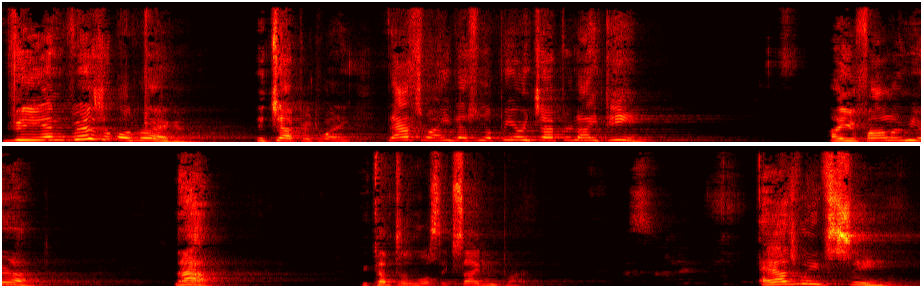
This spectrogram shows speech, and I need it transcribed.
The invisible dragon in chapter 20. That's why he doesn't appear in chapter 19. Are you following me or not? Now, we come to the most exciting part. As we've seen,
